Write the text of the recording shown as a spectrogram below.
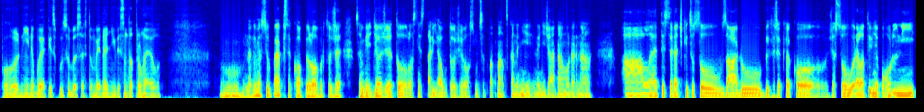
pohodlný nebo jaký způsob se v tom jede. Nikdy jsem Tatrou nejel. Hmm, nevím, jestli úplně překvapilo, protože jsem věděl, že je to vlastně starý auto, že jo, 815 není, není žádná moderná, ale ty sedačky, co jsou vzadu, bych řekl jako, že jsou relativně pohodlný,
